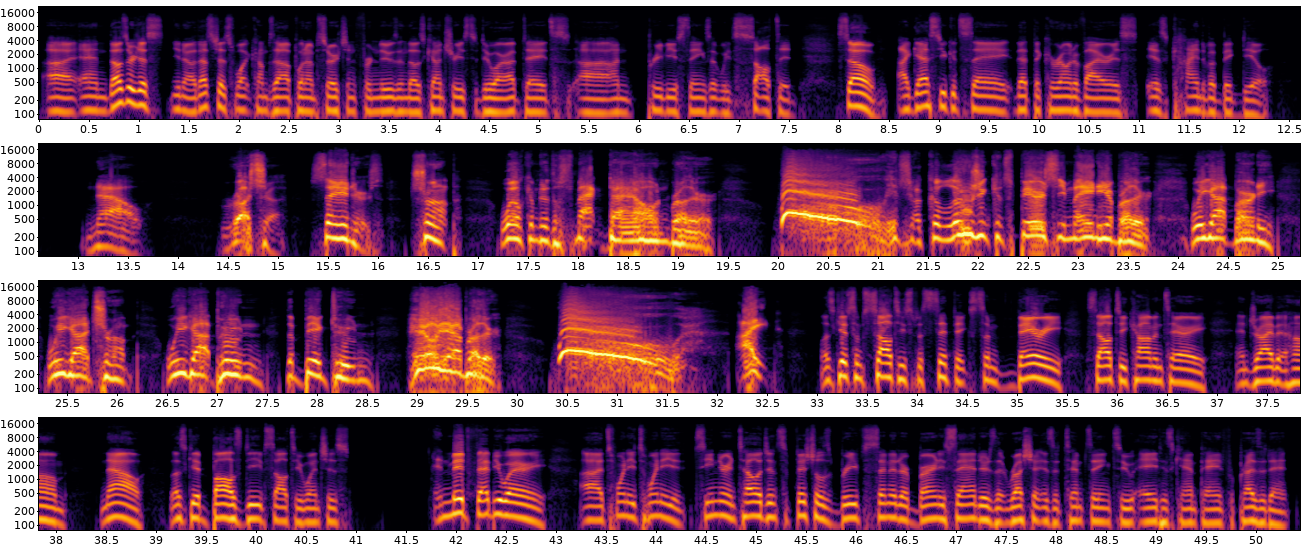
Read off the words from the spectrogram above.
Uh, and those are just, you know, that's just what comes up when I'm searching for news in those countries to do our updates uh, on previous things that we've salted. So I guess you could say that the coronavirus is kind of a big deal. Now, Russia, Sanders, Trump, welcome to the SmackDown, brother. Woo! It's a collusion conspiracy mania, brother. We got Bernie, we got Trump, we got Putin, the big Tootin'. Hell yeah, brother. Woo! Aight. Let's get some salty specifics, some very salty commentary, and drive it home. Now, let's get balls deep, salty wenches. In mid February, uh, 2020, senior intelligence officials briefed Senator Bernie Sanders that Russia is attempting to aid his campaign for president.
